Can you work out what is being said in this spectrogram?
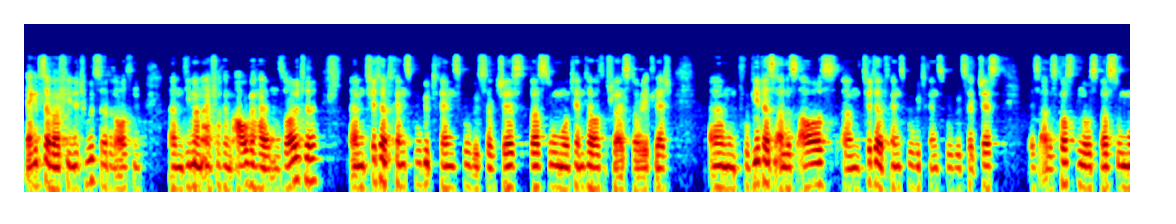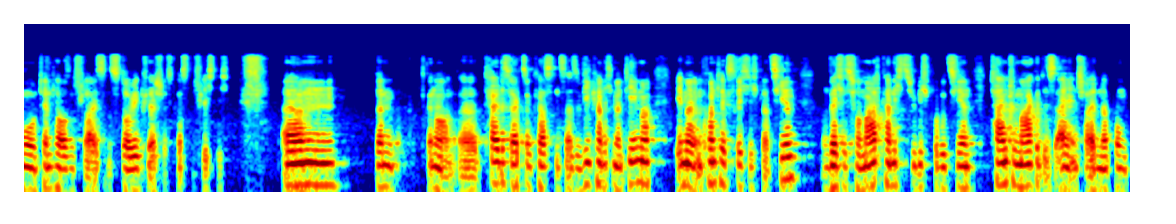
Da gibt es aber viele Tools da draußen, ähm, die man einfach im Auge halten sollte. Ähm, Twitter-Trends, Google-Trends, Google Suggest, Basumo, 10.000 Fly Story Clash. Ähm, probiert das alles aus. Ähm, Twitter-Trends, Google-Trends, Google Suggest ist alles kostenlos. Basumo, 10.000 Flies und Story Clash ist kostenpflichtig. Ähm, dann genau, äh, Teil des Werkzeugkastens, also wie kann ich mein Thema immer im Kontext richtig platzieren und welches Format kann ich zügig produzieren. Time to Market ist ein entscheidender Punkt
